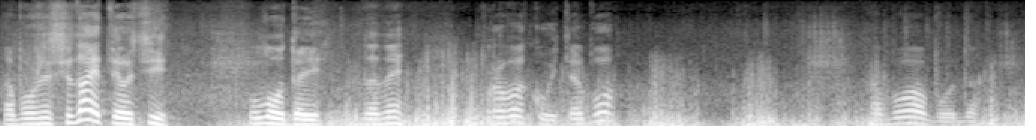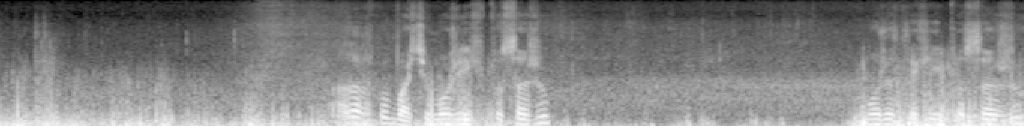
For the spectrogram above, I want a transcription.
Або вже сідайте оці лодаї, да не провокуйте, або або або, да. А зараз побачу, може їх посажу. Може і посажу.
